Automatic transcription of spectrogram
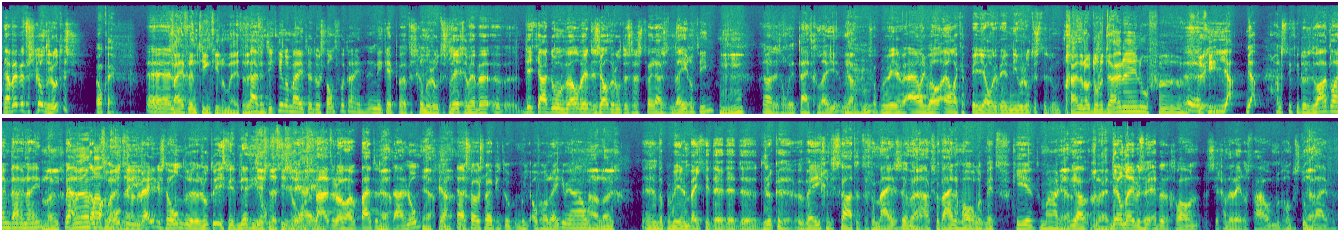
Nou, we hebben verschillende routes. Oké. En, Vijf en tien kilometer, hè? 5 en 10 kilometer door Zandvoort heen. En ik heb eh, verschillende routes liggen. We hebben, eh, dit jaar doen we wel weer dezelfde routes als 2019. Mhm. Ja, dat is alweer een tijd geleden. Ja. Maar Zo proberen we eigenlijk wel elke periode weer nieuwe routes te doen. Ga je dan ook door de duinen heen, of eh, een Eh, stukje? ja, ja, we gaan een stukje door de Waterlijnduin heen. Leuk. Maar Oh ja, dan mag de hond weer niet mee. Dus de hondenroute is weer net iets Is anders. net iets Dus anders. Ja, ja. Buiten, buiten Ja. de duin om. Ja, ja. Ja, zo, zo heb je moet je overal rekening mee houden. Ah, leuk. En we proberen een beetje de, de, de drukke wegen, de straten te vermijden. Zodat we eigenlijk zo weinig mogelijk met verkeer te maken Ja. Ja, deelnemers hebben gewoon zich aan de regels te houden. moeten gewoon op de stoep Ja. blijven.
